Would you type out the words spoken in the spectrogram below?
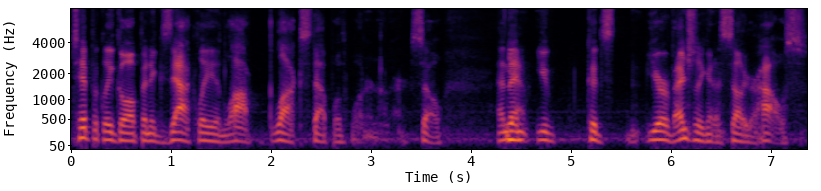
typically go up in exactly in lock lockstep with one another. So, and then you could you're eventually going to sell your house.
